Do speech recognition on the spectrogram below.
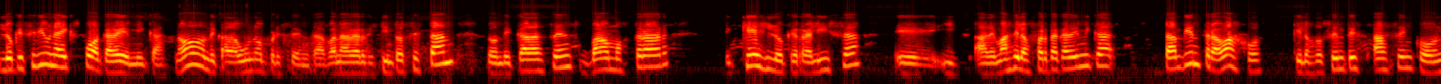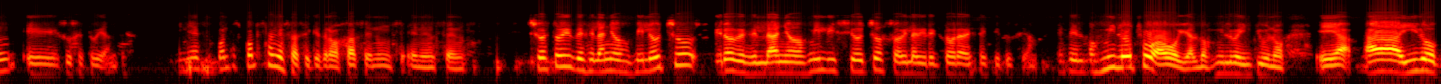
lo que sería una expo académica, ¿no? donde cada uno presenta. Van a haber distintos stands donde cada SENS va a mostrar qué es lo que realiza eh, y además de la oferta académica, también trabajos que los docentes hacen con eh, sus estudiantes. Inés, ¿cuántos, ¿cuántos años hace que trabajas en, un, en el CENS? Yo estoy desde el año 2008, pero desde el año 2018 soy la directora de esta institución. Desde el 2008 a hoy, al 2021, eh, ¿ha ido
